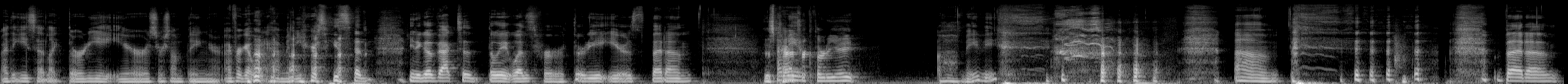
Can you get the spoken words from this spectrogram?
I think he said like 38 years or something, or I forget what, how many years he said, you know, go back to the way it was for 38 years. But, um, Is I mean- Patrick thirty eight? Oh, maybe. um, but um,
